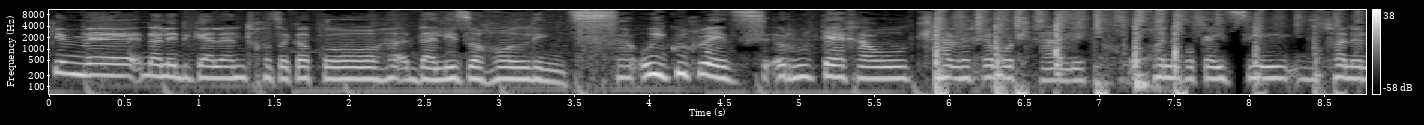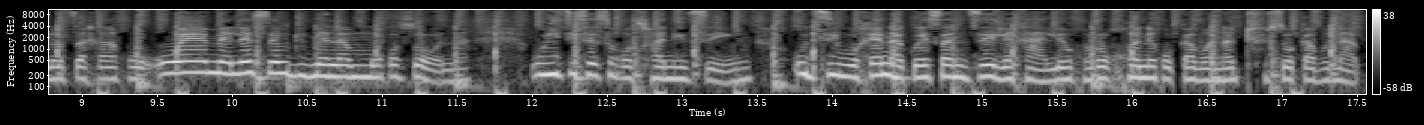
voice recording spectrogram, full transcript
Ke mme naledi galant kgotsa ka ko dalizo holdings. O ikutlwetse rutega o tlhabege botlhale o kgone go ka itse ditshwanelo tsa gago o emele se o dumelang mo go sona o itse se se go tshwanetseng o tsiboge nako e santse e le gale gore o kgone go ka bona thuso ka bonako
